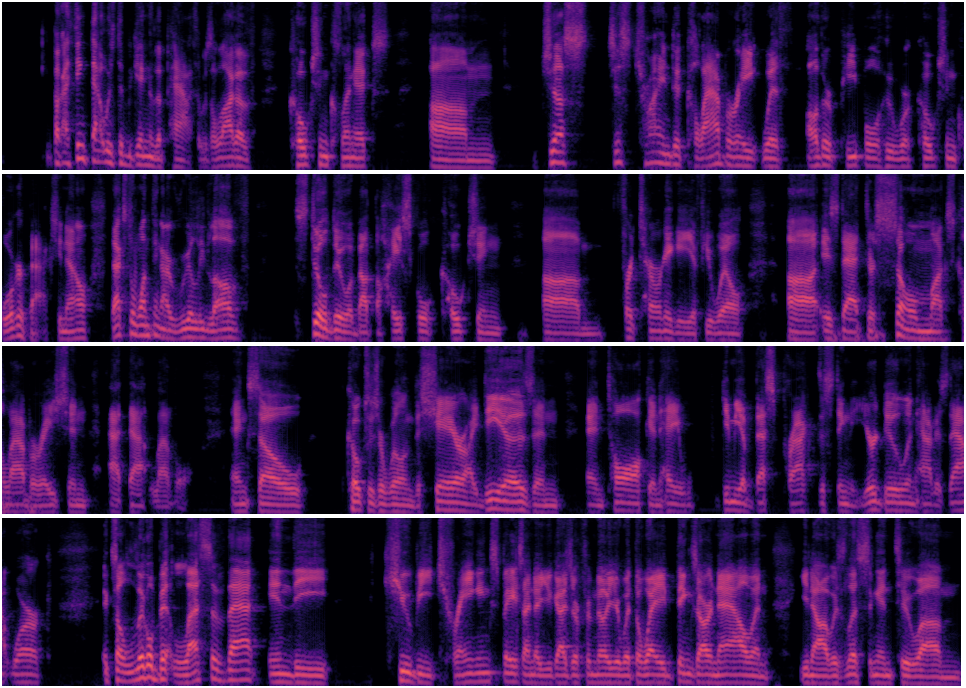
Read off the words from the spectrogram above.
but I think that was the beginning of the path. It was a lot of coaching clinics, um, just just trying to collaborate with other people who were coaching quarterbacks. You know, that's the one thing I really love, still do about the high school coaching um, fraternity, if you will, uh, is that there's so much collaboration at that level, and so coaches are willing to share ideas and and talk and hey, give me a best practice thing that you're doing. How does that work? It's a little bit less of that in the QB training space. I know you guys are familiar with the way things are now, and you know I was listening to um,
